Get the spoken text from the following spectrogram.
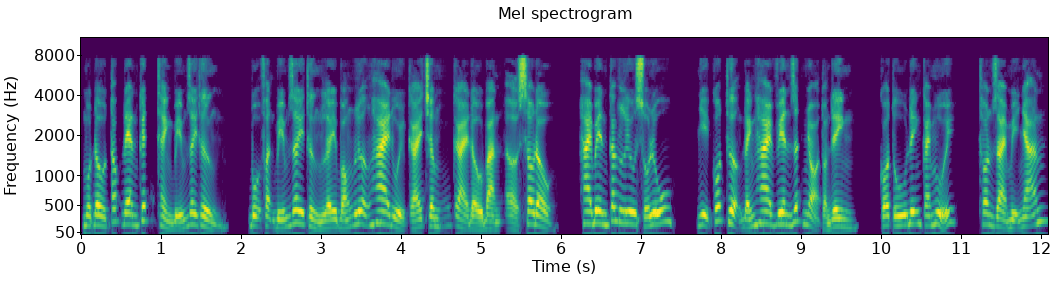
một đầu tóc đen kết thành bím dây thừng, bộ phận bím dây thừng lấy bóng lượng hai đuổi cái châm cài đầu bàn ở sau đầu, hai bên các lưu số lũ, nhị cốt thượng đánh hai viên rất nhỏ toàn đinh, có tú đĩnh cái mũi, thon dài mị nhãn,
